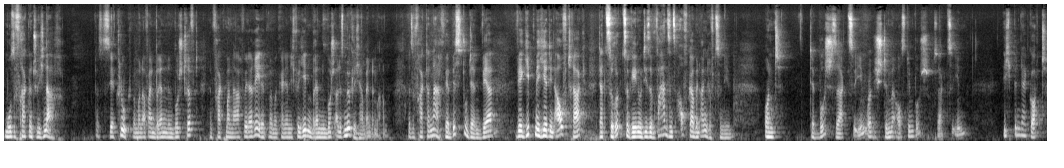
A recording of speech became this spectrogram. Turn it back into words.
Mose fragt natürlich nach. Das ist sehr klug. Wenn man auf einen brennenden Busch trifft, dann fragt man nach, wer da redet, weil man kann ja nicht für jeden brennenden Busch alles Mögliche am Ende machen. Also fragt er nach, wer bist du denn? Wer, wer gibt mir hier den Auftrag, da zurückzugehen und diese Wahnsinnsaufgabe in Angriff zu nehmen? Und der Busch sagt zu ihm, oder die Stimme aus dem Busch sagt zu ihm, ich bin der Gott,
